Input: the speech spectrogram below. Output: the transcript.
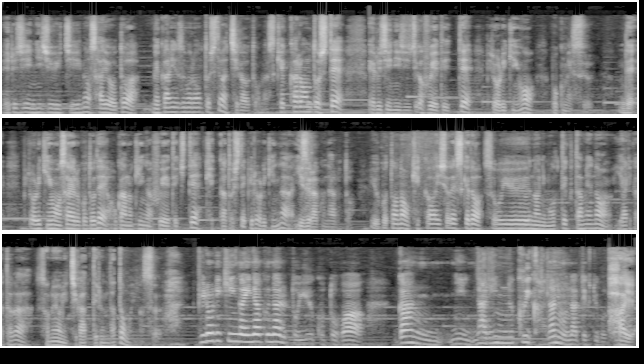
LG21 の作用とはメカニズム論としては違うと思います。結果論として LG21 が増えていってピロリ菌を撲滅する。で、ピロリ菌を抑えることで他の菌が増えてきて結果としてピロリ菌が居づらくなるということの結果は一緒ですけど、そういうのに持っていくためのやり方がそのように違ってるんだと思います。はい、ピロリ菌がいなくなるということは、癌になりにくい体にもなっていくということですかはい。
